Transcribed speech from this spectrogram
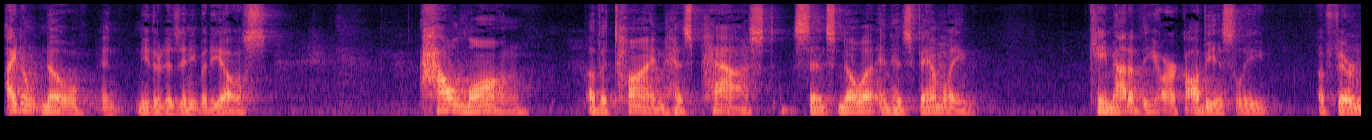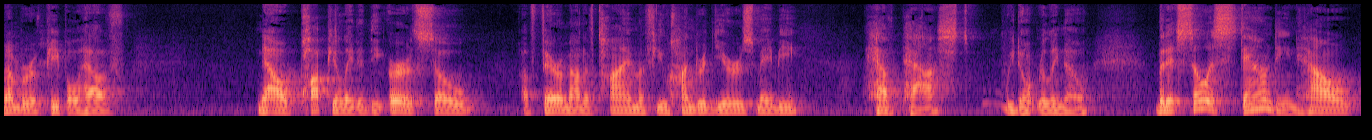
I don't know, and neither does anybody else, how long of a time has passed since Noah and his family came out of the ark. Obviously, a fair number of people have now populated the earth, so a fair amount of time, a few hundred years maybe, have passed. We don't really know. But it's so astounding how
